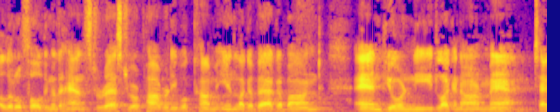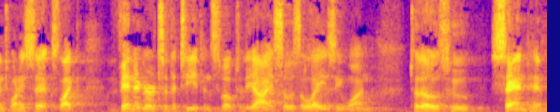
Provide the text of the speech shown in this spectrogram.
a little folding of the hands to rest. Your poverty will come in like a vagabond, and your need like an armed man. 1026. Like vinegar to the teeth and smoke to the eyes, so is the lazy one to those who send him.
